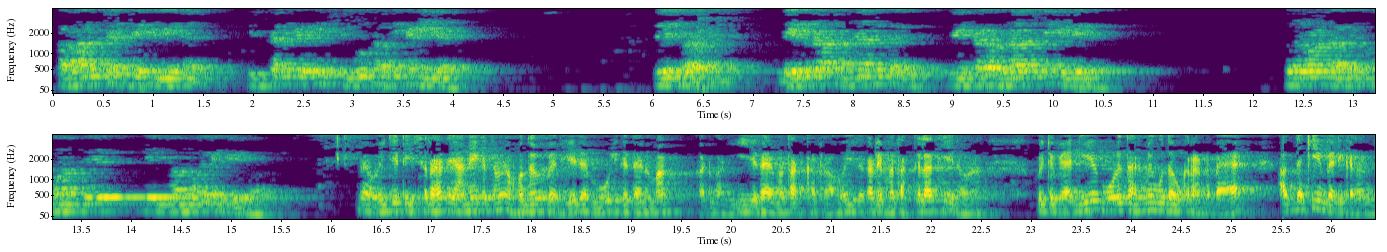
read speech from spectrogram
සමහරවිට එසේ කිරීම විස්තර කරගෙන සිදු සති කැටියයි. දෙවෙනි ප්‍රශ්නේ වේදනා සංඥානික වේකර අභිනාශනයේ කෙසේද? තුනවන් කරන්නේ මහත්යේ විවරණක එකේවා. නෑ ඔය විදිහට ඉස්සරහට යන්නේ එක තමයි හොඳම වැඩේ. දැන් මූලික දැනුමක් අඩු ගන්න. ඊයේ රෑ මතක් කරලා ඔය කඩේ මතක් වෙලා තියෙනවා. ඔයිට වැඩි මූල ධර්මයෙන් උදව් කරන්න බෑ. අත්දැකීම් වැඩි කරන්න.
